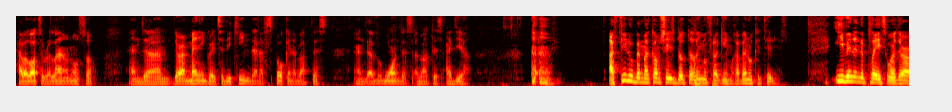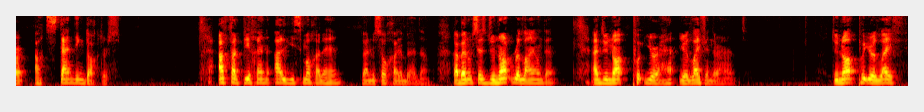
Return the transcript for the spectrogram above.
have a lot to rely on also. And um, there are many great tzaddikim that have spoken about this and have warned us about this idea. Rabbeinu continues. Even in the place where there are outstanding doctors, alehem, Rabbeinu says, do not rely on them and do not put your, ha- your life in their hands. Do not put your life,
